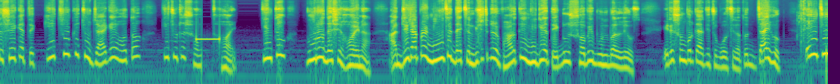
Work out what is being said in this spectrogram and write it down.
তো সেক্ষেত্রে কিছু কিছু জায়গায় হয়তো কিছুটা সমস্যা হয়। কিন্তু পুরো দেশে হয় না। আর যেটা আপনারা নিউজে দেখছেন, বিশেষ করে ভারতীয় মিডিয়াতে এগুলো সবই ভুলভাল নিউজ এটা সম্পর্কে আর কিছু বলছি না। তো যাই হোক, এই যে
